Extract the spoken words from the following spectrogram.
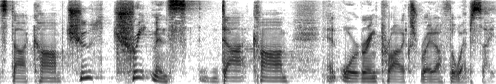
truthtreatments.com, truthtreatments.com and ordering products right off the website.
